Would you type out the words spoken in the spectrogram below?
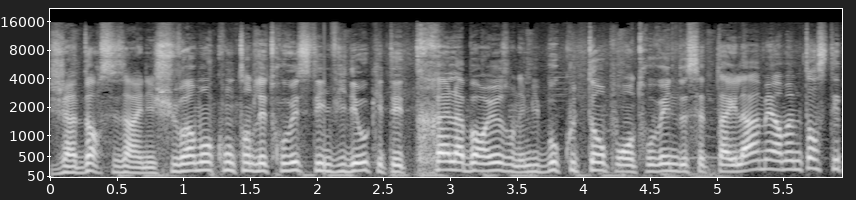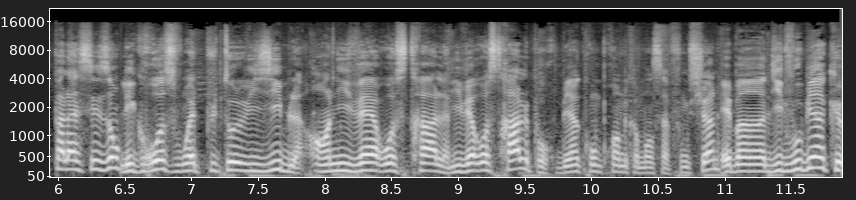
j'adore ces araignées. Je suis vraiment content de les trouver. C'était une vidéo qui était très laborieuse. On a mis beaucoup de temps pour en trouver une de cette taille-là, mais en même temps, c'était pas la saison. Les grosses vont être plutôt visibles en hiver austral. L'hiver austral, pour bien comprendre comment ça fonctionne, et ben dites-vous bien que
